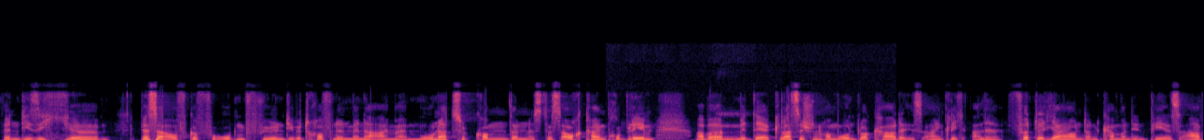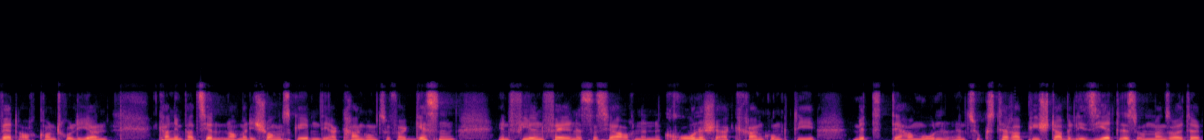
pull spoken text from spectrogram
wenn die sich äh, besser aufgehoben fühlen, die betroffenen Männer einmal im Monat zu kommen, dann ist das auch kein Problem. Aber mhm. mit der klassischen Hormonblockade ist eigentlich alle Vierteljahr und dann kann man den PSA-Wert auch kontrollieren, kann dem Patienten auch mal die Chance geben, die Erkrankung zu vergessen. In vielen Fällen ist das ja auch eine chronische Erkrankung, die mit der Hormonentzugstherapie stabilisiert ist. Und man sollte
